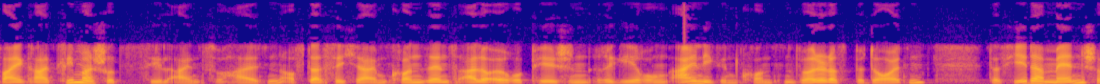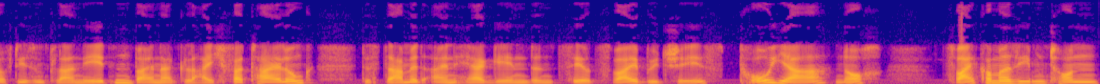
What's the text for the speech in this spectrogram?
2-Grad-Klimaschutzziel einzuhalten, auf das sich ja im Konsens alle europäischen Regierungen einigen konnten, würde das bedeuten, dass jeder Mensch auf diesem Planeten bei einer Gleichverteilung des damit einhergehenden CO2-Budgets pro Jahr noch 2,7 Tonnen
